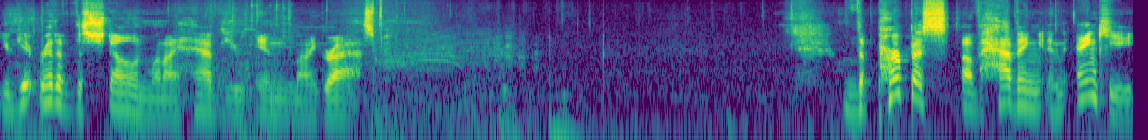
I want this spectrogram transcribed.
You get rid of the stone when I have you in my grasp. The purpose of having an Anky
